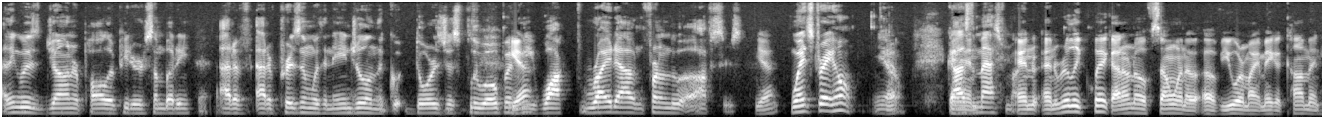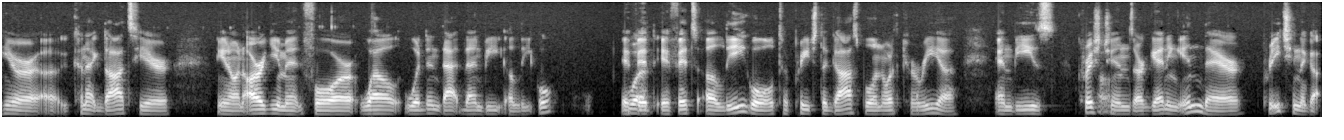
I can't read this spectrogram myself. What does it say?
I think it was John or Paul or Peter or somebody out of out of prison with an angel, and the doors just flew open. Yeah. And he walked right out in front of the officers. Yeah. went straight home. You Yeah. know, God's the mastermind. And and really quick, I don't know if someone a, a viewer might make a comment here or uh, connect dots here. You know, an argument for well, wouldn't that then be illegal? If What? it if it's illegal to preach the gospel in North Korea, and these Christians Oh. are getting in there preaching the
